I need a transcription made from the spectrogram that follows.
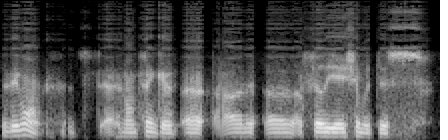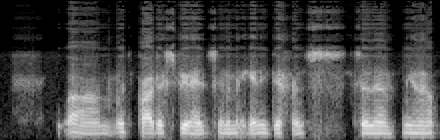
they won't. It's, I don't think a, a, a, affiliation with this um, with Project Spearhead is going to make any difference to them. You know.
